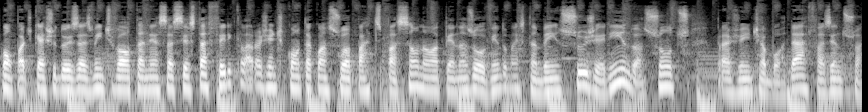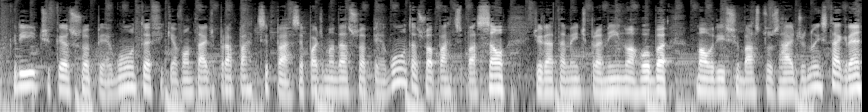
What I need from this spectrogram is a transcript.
Bom, podcast 2 às 20 volta nessa sexta-feira e, claro, a gente conta com a sua participação, não apenas ouvindo, mas também sugerindo assuntos para a gente abordar, fazendo sua crítica, sua pergunta. Fique à vontade para participar. Você pode mandar sua pergunta, sua participação diretamente para mim no arroba Maurício Bastos Rádio no Instagram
